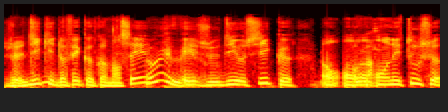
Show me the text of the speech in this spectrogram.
je dis qu'il ne fait que commencer. Oui, mais- Et je dis aussi que on, on- Remarque. on est tous euh,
